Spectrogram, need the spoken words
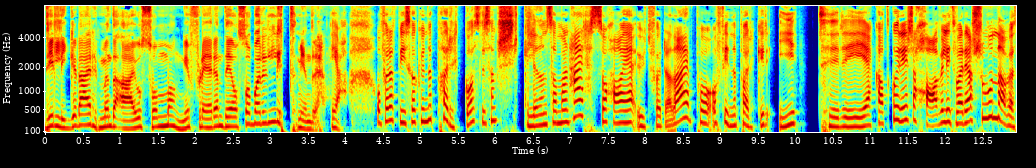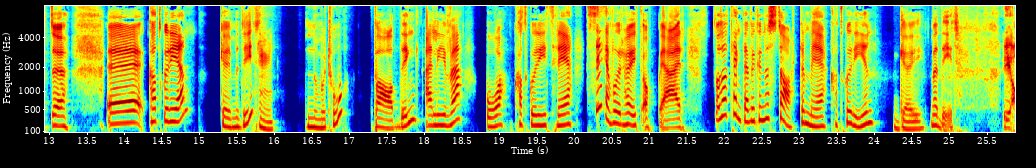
De ligger der, men det er jo så mange flere enn det også, bare litt mindre. Ja, og for at vi skal kunne parke oss liksom skikkelig den sommeren her, så har jeg utfordra deg på å finne parker i tre kategorier. Så har vi litt variasjon da, vet du. Eh, kategori én, gøy med dyr. Mm. Nummer to, bading er livet. Og kategori tre, se hvor høyt oppe jeg er. Og da tenkte jeg vi kunne starte med kategorien gøy med dyr. Ja,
